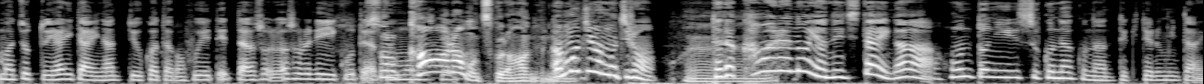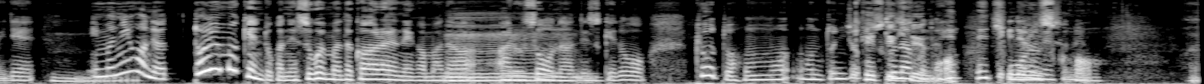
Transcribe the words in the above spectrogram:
まあちょっとやりたいなっていう方が増えていったら、それはそれでいいことやとその思うんですけど。瓦も作らはんねんな。あ、もちろんもちろん。ただ、瓦の屋根自体が本当に少なくなってきてるみたいで、うん今日本では富山県とかね、すごいまだ瓦屋根がまだあるそうなんですけど、京都はほんま、本当にちょっと少なくな減ってきてるんですよね。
